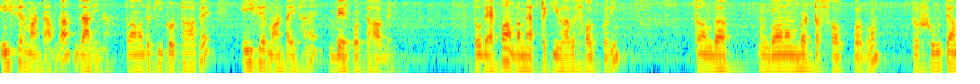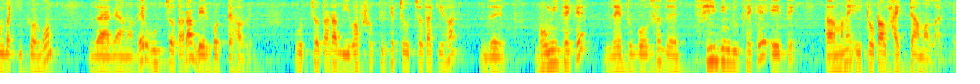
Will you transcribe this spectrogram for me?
এইচের মানটা আমরা জানি না। তো আমাদের কি করতে হবে? এইচের মানটা এখানে বের করতে হবে। তো দেখো আমরা ম্যাথটা কীভাবে সলভ করি। তো আমরা গ নম্বরটা সলভ করব। তো শুরুতে আমরা কি করব? যে আগে আমাদের উচ্চতাটা বের করতে হবে। উচ্চতাটা বিভব শক্তির ক্ষেত্রে উচ্চতা কি হয়? যে ভূমি থেকে, যেহেতু বলছে যে সি বিন্দু থেকে এতে তার মানে এই টোটাল হাইটটা আমার লাগবে।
